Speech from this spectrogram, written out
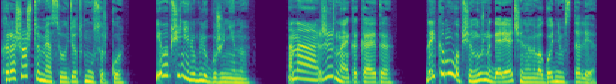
хорошо, что мясо уйдет в мусорку. Я вообще не люблю буженину. Она жирная какая-то. Да и кому вообще нужно горячее на новогоднем столе?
